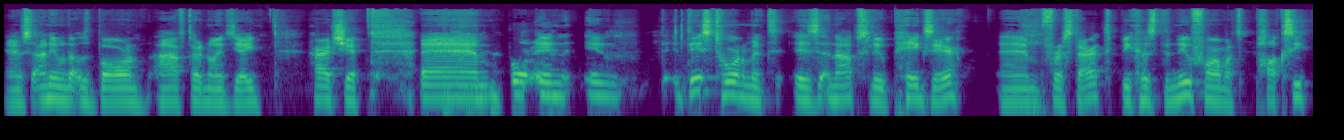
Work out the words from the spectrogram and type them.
And um, so anyone that was born after 98, hardship. Um, but in in this tournament is an absolute pig's ear um, for a start because the new format's poxy.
